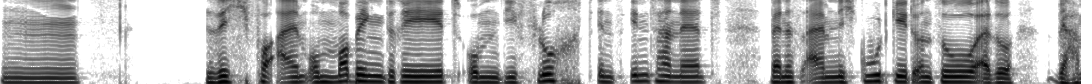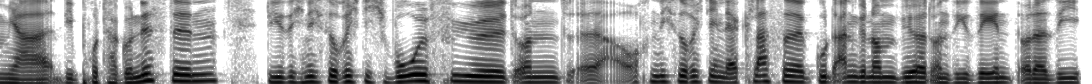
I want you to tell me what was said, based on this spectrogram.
mh, mm, sich vor allem um Mobbing dreht, um die Flucht ins Internet, wenn es einem nicht gut geht und so. Also wir haben ja die Protagonistin, die sich nicht so richtig wohlfühlt und äh, auch nicht so richtig in der Klasse gut angenommen wird und sie sehnt oder sie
